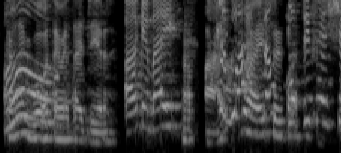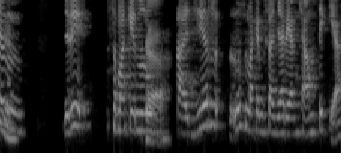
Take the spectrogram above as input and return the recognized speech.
Karena Oh. gue otw tajir. Oke, baik. Ngapain sebuah gua self istri cantik? motivation. Jadi semakin lu Ya. tajir, lu semakin bisa nyari yang cantik ya.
